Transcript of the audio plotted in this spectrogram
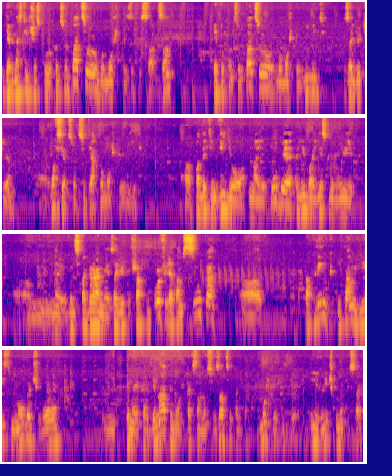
диагностическую консультацию, вы можете записаться Эту консультацию вы можете увидеть, зайдете э, во всех соцсетях, вы можете увидеть э, под этим видео на YouTube, либо если вы э, в Инстаграме зайдете в шапку профиля, там ссылка, топлинк, и там есть много чего, и мои координаты, может, как со мной связаться и так далее. Можете это сделать. Или в личку написать,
